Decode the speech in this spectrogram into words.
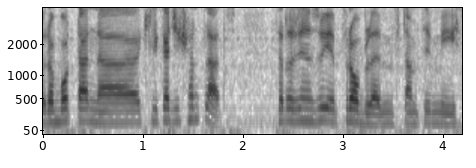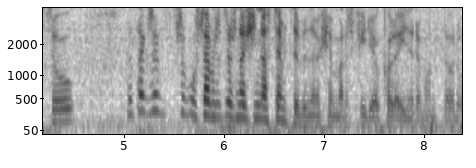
y, robota na kilkadziesiąt lat. To rozwiązuje problem w tamtym miejscu. No także przypuszczam, że też nasi następcy będą się martwili o kolejny remont toru.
